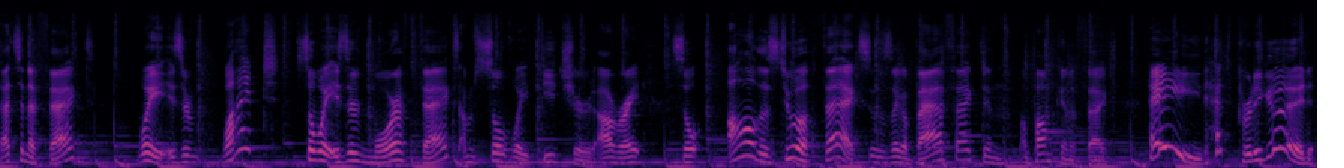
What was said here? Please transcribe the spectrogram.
that's an effect. Wait, is there what? So wait, is there more effects? I'm so wait featured. All right. So oh, there's two effects. It was like a bat effect and a pumpkin effect. Hey, that's pretty good.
